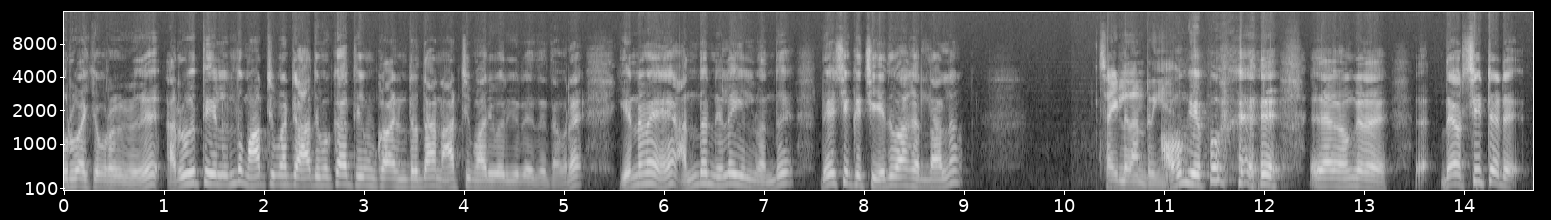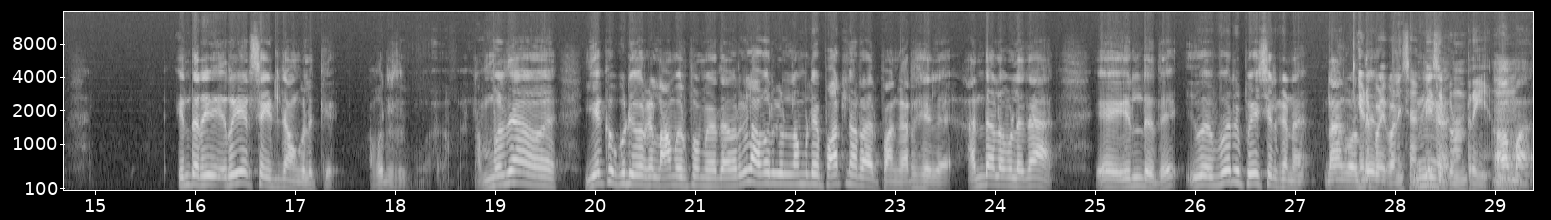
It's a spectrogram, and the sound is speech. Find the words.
உருவாக்கிய பிறகு அறுபத்தி ஏழுலேருந்து மாற்றி மாற்றி அதிமுக திமுக என்று தான் ஆட்சி மாறி வருகிறதே தவிர எனவே அந்த நிலையில் வந்து தேசிய கட்சி எதுவாக இருந்தாலும் சைடில் தான் இருக்கீங்க. அவங்க எப்போ அவங்க தேவர் சீட்டடு இந்த ரியர் சைடு தான் அவங்களுக்கு. அவர் நம்ம தான் இயக்கக்கூடியவர்கள் நாம் இருப்போமே அவர்கள் அவர்கள் நம்முடைய பார்ட்னராக இருப்பாங்க அரசியலில் அந்த அளவில் தான் இருந்தது. இவ இவர் பேசியிருக்கணும் நாங்கள். ம். ஆமாம்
